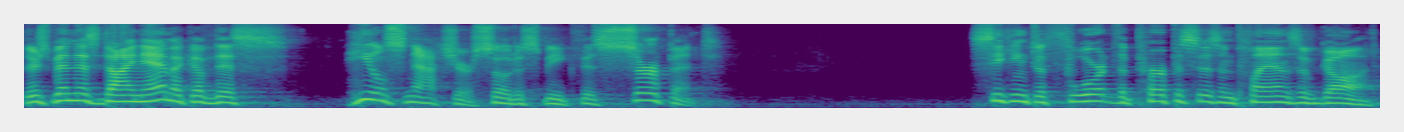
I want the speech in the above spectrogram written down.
There's been this dynamic of this heel snatcher, so to speak, this serpent seeking to thwart the purposes and plans of God.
